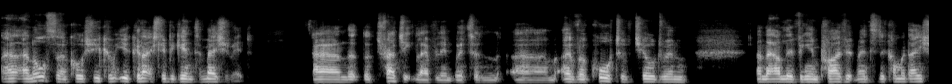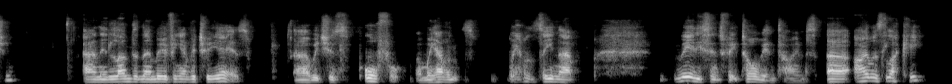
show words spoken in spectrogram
and also, of course, you can you can actually begin to measure it. And the tragic level in Britain, um, over a quarter of children are now living in private rented accommodation, and in London they're moving every two years, uh, which is awful. And we haven't we haven't seen that really since Victorian times. Uh, I was lucky;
